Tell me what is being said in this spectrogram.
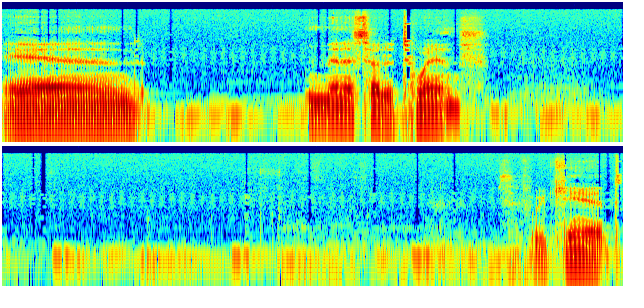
And Minnesota Twins. See if we can't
